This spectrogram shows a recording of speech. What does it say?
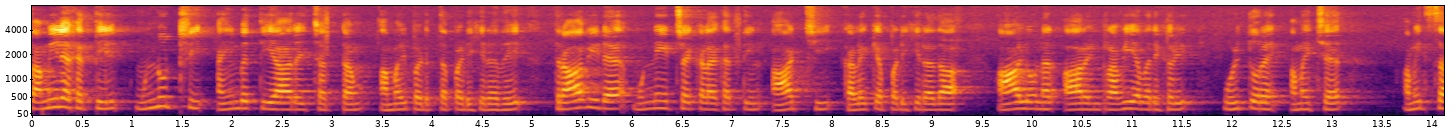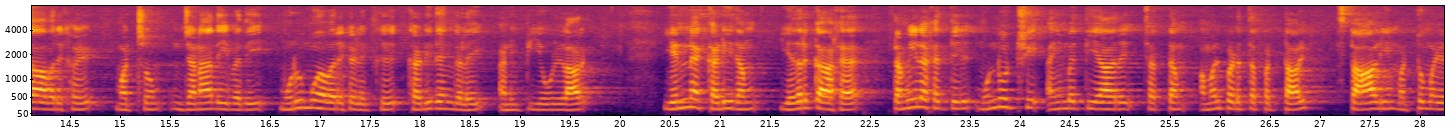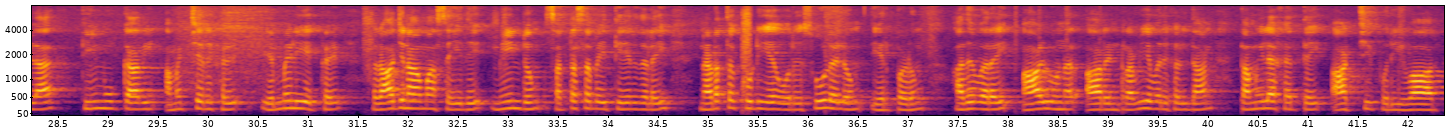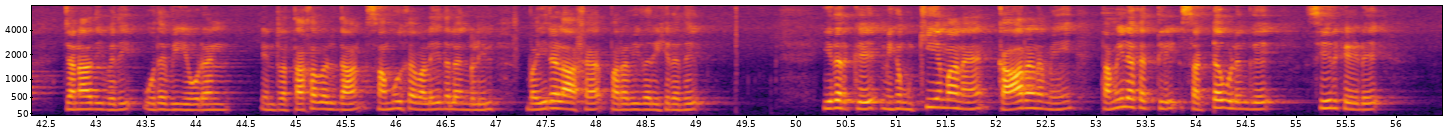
தமிழகத்தில் முன்னூற்றி ஐம்பத்தி ஆறு சட்டம் அமல்படுத்தப்படுகிறது. திராவிட முன்னேற்றக் கழகத்தின் ஆட்சி கலைக்கப்படுகிறதா? ஆளுநர் ஆர். என். ரவி அவர்கள் உள்துறை அமைச்சர் அமித்ஷா அவர்கள் மற்றும் ஜனாதிபதி முர்மு அவர்களுக்கு கடிதங்களை அனுப்பியுள்ளார். என்ன கடிதம்? எதற்காக? தமிழகத்தில் முன்னூற்றி ஐம்பத்தி ஆறு சட்டம் அமல்படுத்தப்பட்டால் ஸ்டாலின் மட்டுமல்ல திமுகவின் அமைச்சர்கள் எம்எல்ஏக்கள் ராஜினாமா செய்து மீண்டும் சட்டசபை தேர்தலை நடத்தக்கூடிய ஒரு சூழலும் ஏற்படும். அதுவரை ஆளுநர் ஆர். என். ரவி அவர்கள்தான் தமிழகத்தை ஆட்சி புரிவார். ஜனாதிபதி உதவியுடன் என்ற தகவல்தான் சமூக வலைதளங்களில் வைரலாக பரவி வருகிறது. இதற்கு மிக முக்கியமான காரணமே தமிழகத்தில் சட்ட ஒழுங்கு சீர்கேடு.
